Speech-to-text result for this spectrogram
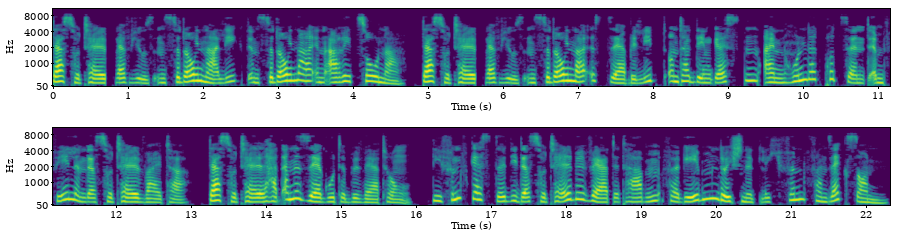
Das Hotel Reviews in Sedona liegt in Sedona in Arizona. Das Hotel Reviews in Sedona ist sehr beliebt unter den Gästen. 100% empfehlen das Hotel weiter. Das Hotel hat eine sehr gute Bewertung. Die fünf Gäste, die das Hotel bewertet haben, vergeben durchschnittlich 5 von 6 Sonnen.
